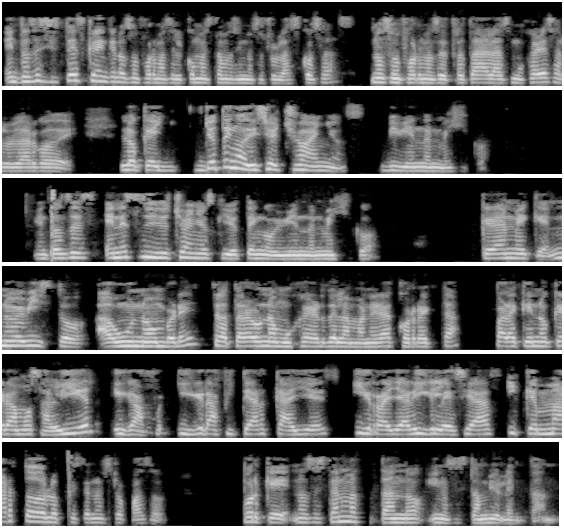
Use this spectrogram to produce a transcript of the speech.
Entonces, si ustedes creen que no son formas de cómo estamos haciendo nosotros las cosas, no son formas de tratar a las mujeres a lo largo de lo que yo tengo 18 años viviendo en México. Entonces, en estos 18 años que yo tengo viviendo en México, créanme que no he visto a un hombre tratar a una mujer de la manera correcta para que no queramos salir y, grafitear calles y rayar iglesias y quemar todo lo que esté en nuestro paso, porque nos están matando y nos están violentando.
